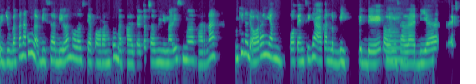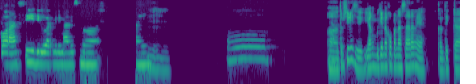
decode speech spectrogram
Setuju bahkan aku nggak bisa bilang kalau setiap orang tuh bakal cocok sama minimalisme karena mungkin ada orang yang potensinya akan lebih gede kalau Hmm. misalnya dia bereksplorasi di luar minimalisme Hmm. Oh. Ah, terus ini sih yang bikin aku penasaran ya ketika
